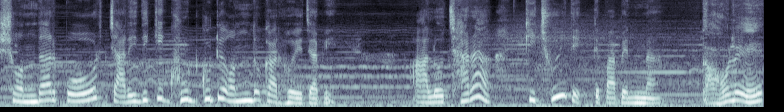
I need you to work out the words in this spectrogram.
সন্ধ্যার পর চারিদিকে ঘুটঘুটে অন্ধকার হয়ে যাবে। আলো ছাড়া কিছুই দেখতে পাবেন না। তাহলে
